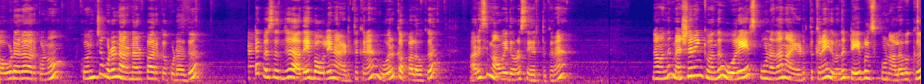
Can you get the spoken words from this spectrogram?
பவுடராக இருக்கணும். கொஞ்சம் கூட நர நரப்பாக இருக்கக்கூடாது. கட்டை பிசைஞ்சு அதே பவுலே நான் எடுத்துக்கிறேன். ஒரு கப் அளவுக்கு அரிசி மாவு இதோட சேர்த்துக்கிறேன். நான் வந்து மெஷரிங்க்கு வந்து ஒரே ஸ்பூனை தான் நான் எடுத்துக்கிறேன். இது வந்து டேபிள் ஸ்பூன் அளவுக்கு.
